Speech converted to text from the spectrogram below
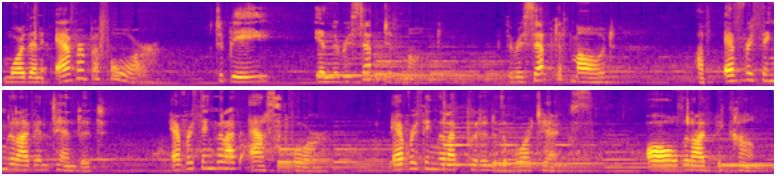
more than ever before to be in the receptive mode. The receptive mode of everything that I've intended, everything that I've asked for, everything that I've put into the vortex, all that I've become.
